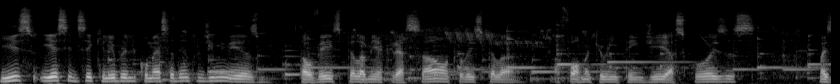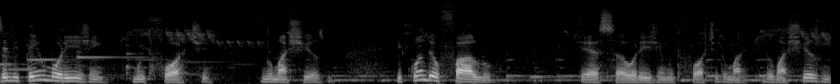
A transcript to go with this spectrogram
E, isso, e esse desequilíbrio ele começa dentro de mim mesmo. Talvez pela minha criação, talvez pela a forma que eu entendi as coisas, mas ele tem uma origem muito forte no machismo. E quando eu falo essa origem muito forte do, do machismo,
